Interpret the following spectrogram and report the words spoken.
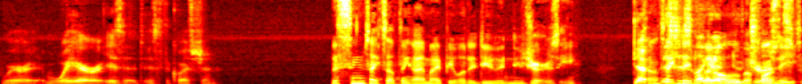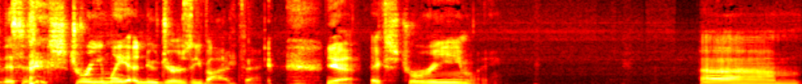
where where is it? Is the question. This seems like something I might be able to do in New Jersey. Def- Sounds this like is they like put a all of New the fun Jersey. st- This is extremely a New Jersey vibe thing. Yeah. Extremely. Um,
